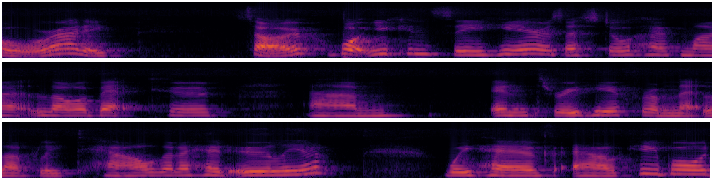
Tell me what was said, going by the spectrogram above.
Alrighty, so what you can see here is I still have my lower back curve um, in through here from that lovely towel that I had earlier. We have our keyboard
